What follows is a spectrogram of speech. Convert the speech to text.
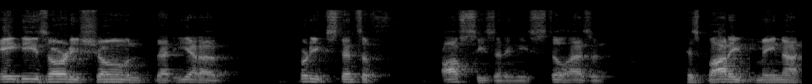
AD's already shown that he had a pretty extensive off season, and he still hasn't his body may not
